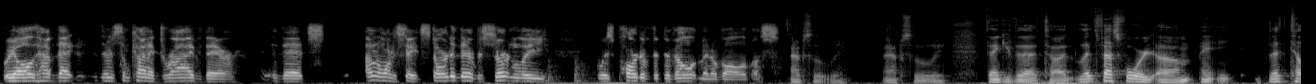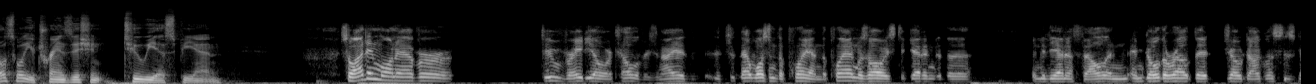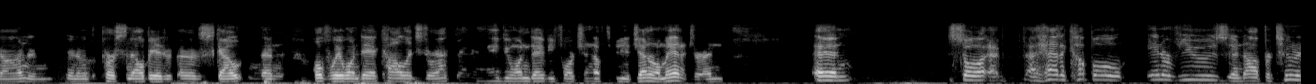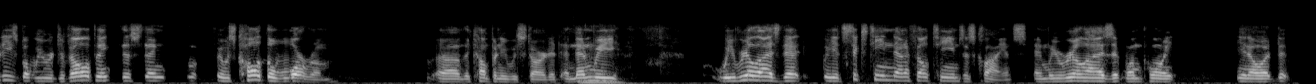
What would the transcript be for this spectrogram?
we all have that. There's some kind of drive there that's I don't want to say it started there, but certainly was part of the development of all of us. Absolutely. Absolutely. Thank you for that, Todd. Let's fast forward. Um, let tell us about your transition to ESPN. So I didn't want to ever do radio or television. I had that wasn't the plan. The plan was always to get into the into the NFL and, and go the route that Joe Douglas has gone and you know the personnel be a, a scout and then hopefully one day a college director and maybe one day be fortunate enough to be a general manager and and so I, I had a couple interviews and opportunities but we were developing this thing. It was called the War Room uh, the company we started. And then we we realized that we had 16 NFL teams as clients. And we realized at one point you know that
